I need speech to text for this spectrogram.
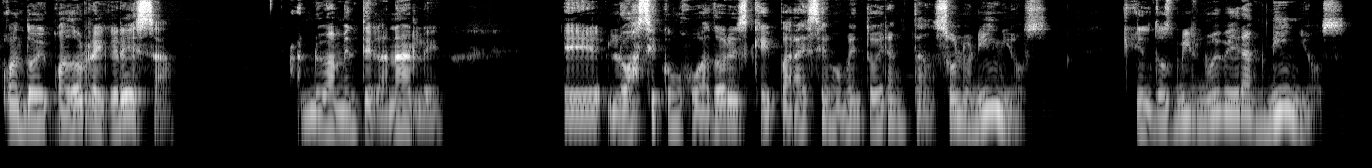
cuando Ecuador regresa a nuevamente ganarle, eh, lo hace con jugadores que para ese momento eran tan solo niños, en el 2009 eran niños.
